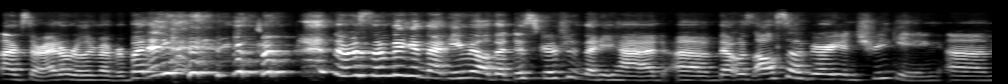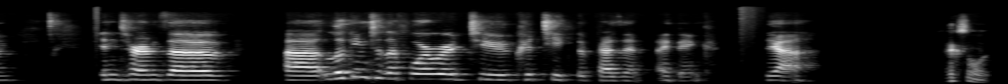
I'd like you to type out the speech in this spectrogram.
I'm sorry, I don't really remember. But anyway, there was something in that email, that description that he had, um, that was also very intriguing um, in terms of uh, looking to the forward to critique the present. I think, yeah. Excellent,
